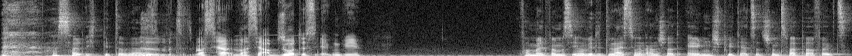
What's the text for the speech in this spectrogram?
Was halt echt bitter wäre. Was ja, was ja absurd ist irgendwie. Vor allem halt, wenn man sich auch wieder die Leistungen anschaut, Allen spielt derzeit schon zwei Perfects,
